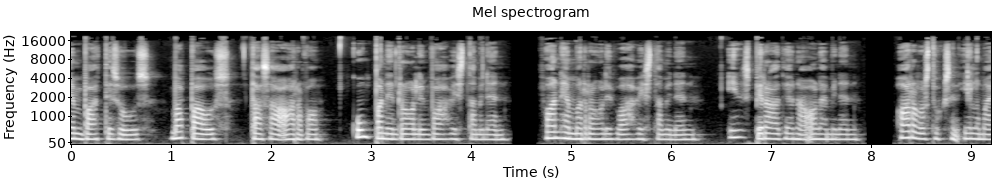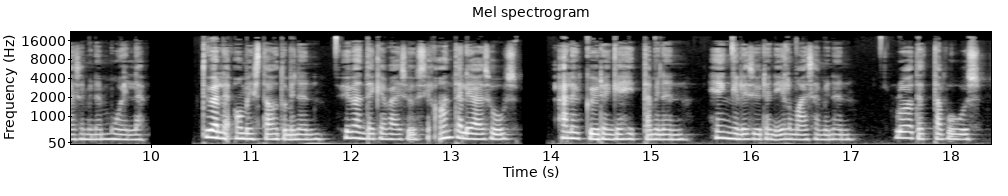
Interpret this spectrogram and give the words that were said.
empaattisuus, vapaus, tasa-arvo, kumppanin roolin vahvistaminen, vanhemman roolin vahvistaminen, inspiraationa oleminen, arvostuksen ilmaiseminen muille työlle omistautuminen, hyvän tekeväisyys ja anteliaisuus, älykkyyden kehittäminen, hengellisyyden ilmaiseminen, luotettavuus,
